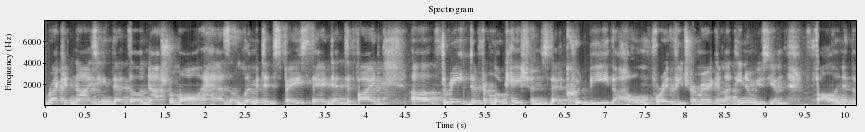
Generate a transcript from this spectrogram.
Recognizing that the National Mall has limited space, they identified uh, three different locations that could be the home for a future American Latino museum, following in the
